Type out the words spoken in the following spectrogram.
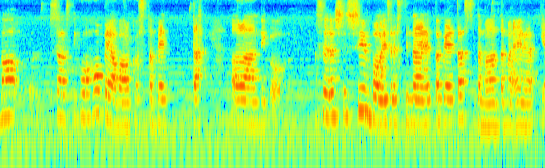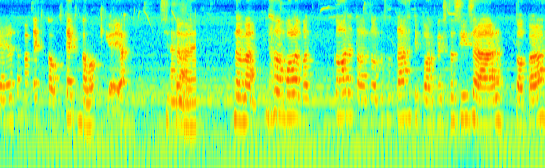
va- sellaista niinku hopeavalkoista vettä. Ollaan niinku, se, se symbolisesti näin, että okei, tässä tämä on tämä energia ja tämä tekno- teknologia. Ja sitten nämä, nämä, nämä molemmat kaadetaan tuolta tähtiportista sisään tota,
